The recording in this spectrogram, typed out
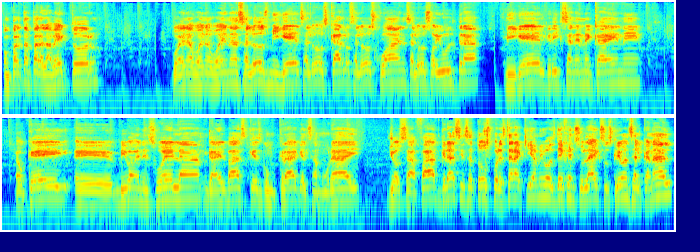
Compartan para la Vector. Buena, buena, buena. Saludos Miguel, saludos Carlos, saludos Juan, saludos Soy Ultra, Miguel, Grixan MKN. Ok, eh, Viva Venezuela, Gael Vázquez, Gumcrack, El Samurai, Josafat. Gracias a todos por estar aquí, amigos. Dejen su like, suscríbanse al canal.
